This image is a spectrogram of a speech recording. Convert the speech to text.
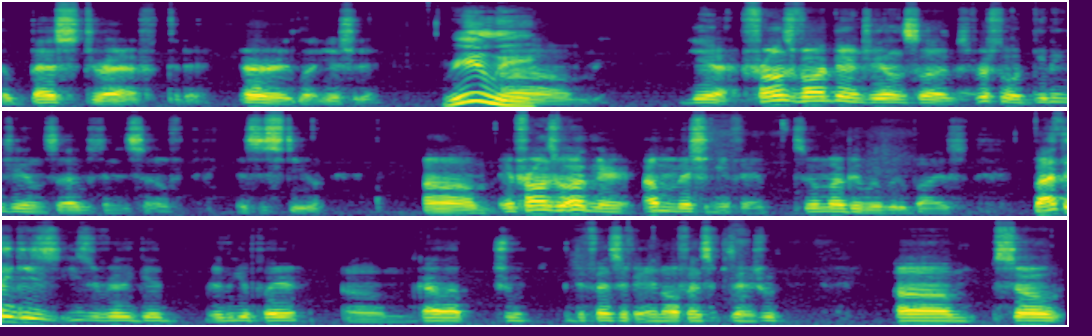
the best draft today or like, yesterday. Really? Um, yeah, Franz Wagner and Jalen Suggs. First of all, getting Jalen Suggs in itself is a steal. Um, and Franz Wagner, I'm a Michigan fan, so it might be a little bit of bias, but I think he's he's a really good, really good player. Um, got a lot of true defensive and offensive potential. Um, so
